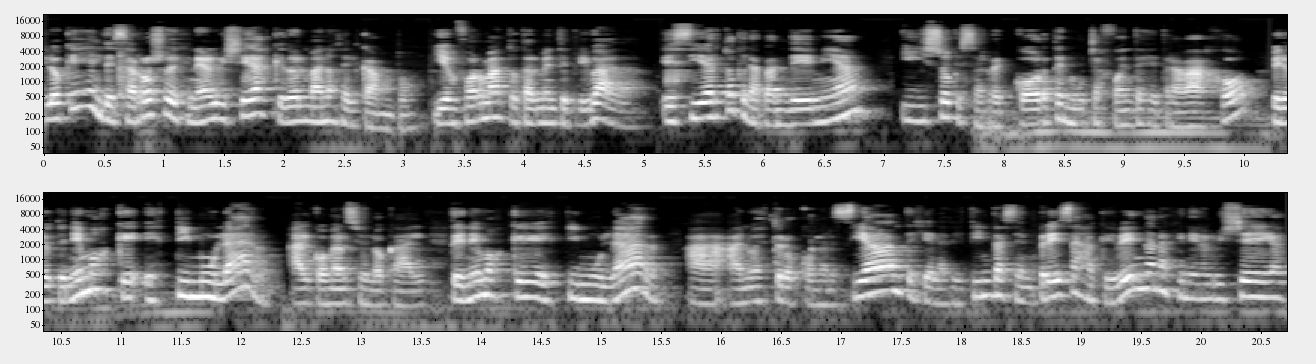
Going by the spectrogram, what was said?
Lo que es el desarrollo de General Villegas quedó en manos del campo y en forma totalmente privada. Es cierto que la pandemia hizo que se recorten muchas fuentes de trabajo, pero tenemos que estimular al comercio local, tenemos que estimular a, nuestros comerciantes y a las distintas empresas a que vengan a General Villegas,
